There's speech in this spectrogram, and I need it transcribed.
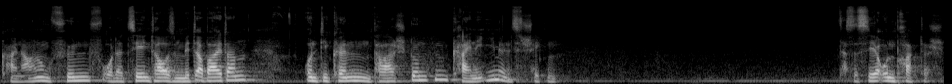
keine Ahnung, 5.000 oder 10.000 Mitarbeitern und die können ein paar Stunden keine E-Mails schicken. Das ist sehr unpraktisch.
